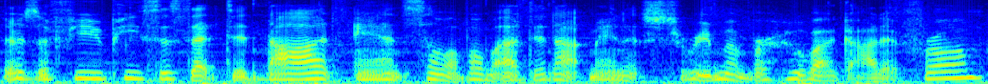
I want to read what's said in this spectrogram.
there's a few pieces that did not, and some of them I did not manage to remember who I got it from.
